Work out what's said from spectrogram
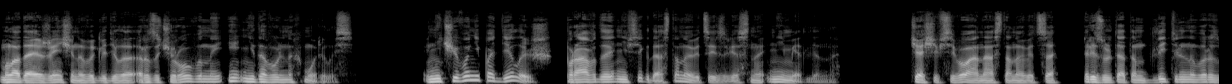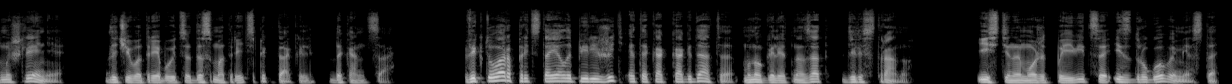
Молодая женщина выглядела разочарованной и недовольно хмурилась. Ничего не поделаешь, правда не всегда становится известна немедленно. Чаще всего она становится результатом длительного размышления, для чего требуется досмотреть спектакль до конца. Виктуар предстояло пережить это как когда-то, много лет назад, Делистрану. Истина может появиться из другого места,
